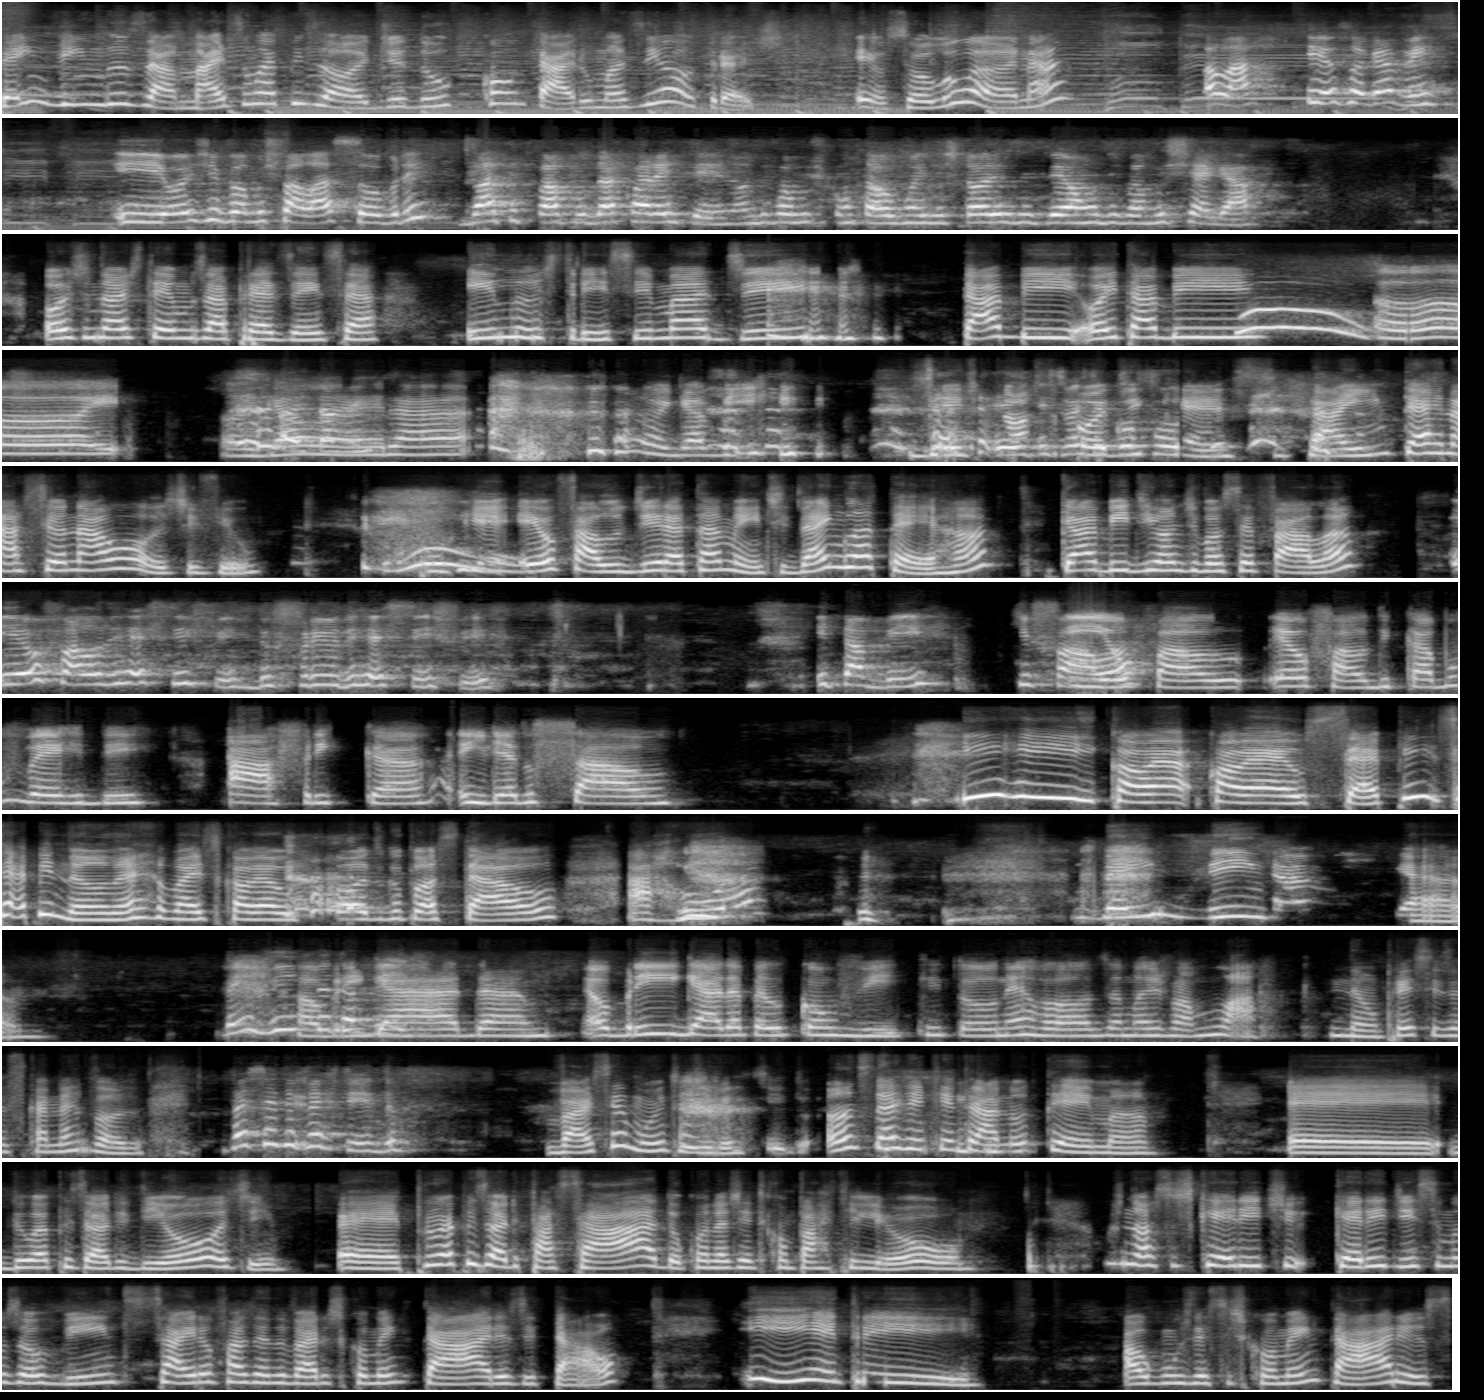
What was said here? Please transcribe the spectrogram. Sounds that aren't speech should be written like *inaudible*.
Bem-vindos a mais um episódio do Contar Umas e Outras. Eu sou Luana. Olá, e eu sou a Gabi. E hoje vamos falar sobre bate-papo da quarentena, onde vamos contar algumas histórias e ver aonde vamos chegar. Hoje nós temos a presença ilustríssima de *laughs* Tabi. Oi, Tabi. Uh! Oi. Oi, galera. Oi, Gabi. *laughs* Gente, *laughs* nosso podcast tá internacional hoje, viu? Porque eu falo diretamente da Inglaterra. Gabi, de onde você fala? E eu falo de Recife, do frio de Recife. Itabi, que fala. E eu falo, eu falo de Cabo Verde, África, Ilha do Sal. *laughs* Ih, qual é, qual é o CEP? CEP não, né? Mas qual é o código postal? A rua? *laughs* Bem-vinda, amiga. Bem-vinda, Obrigada. Obrigada pelo convite. Tô nervosa, mas vamos lá. Não precisa ficar nervosa. Vai ser divertido. Vai ser muito divertido. Antes da gente entrar no tema é, do episódio de hoje, é, para o episódio passado, quando a gente compartilhou, os nossos querid, queridíssimos ouvintes saíram fazendo vários comentários e tal. E entre alguns desses comentários,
